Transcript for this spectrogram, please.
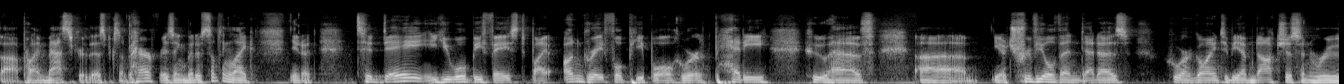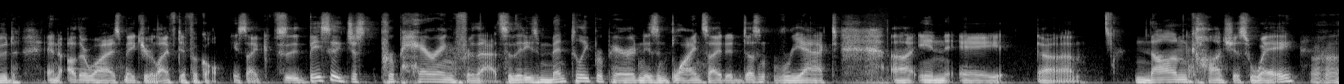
uh, probably massacre this because I'm paraphrasing, but it was something like, you know, today you will be faced by ungrateful people who are petty, who have uh, you know trivial vendettas, who are going to be obnoxious and rude and otherwise make your life difficult. He's like basically just preparing for that so that he's mentally prepared and isn't blindsided, doesn't react uh, in a uh, non-conscious way uh-huh.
